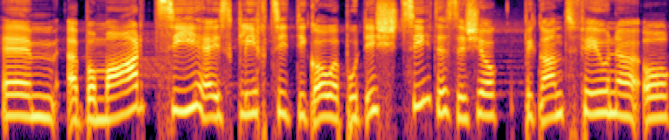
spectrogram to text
Ähm, ein Bomar zu sein, heisst gleichzeitig auch ein Buddhist zu sein. Das ist ja bei ganz vielen auch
